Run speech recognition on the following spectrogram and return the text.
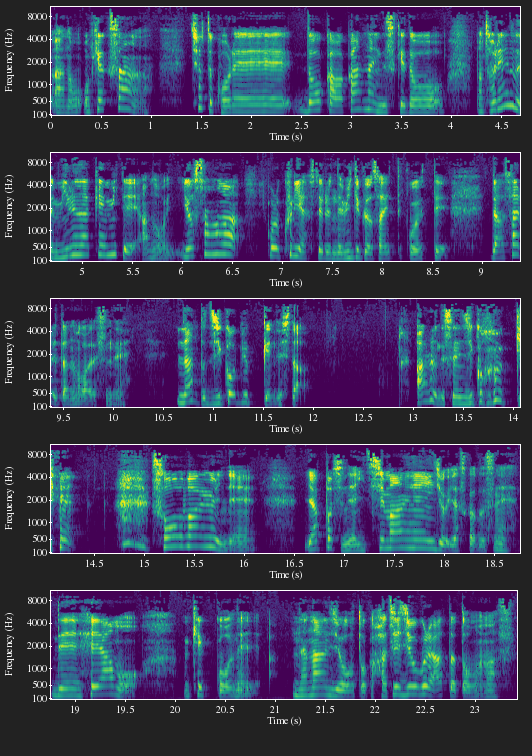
あの、お客さん、ちょっとこれ、どうかわかんないんですけど、まあ、とりあえず見るだけ見て、あの、予算はこれクリアしてるんで見てくださいってこうやって出されたのがですね、なんと自己物件でした。あるんですね、自己物件。相場よりね、やっぱしね、1万円以上安かったですね。で、部屋も結構ね、7畳とか8畳ぐらいあったと思います。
